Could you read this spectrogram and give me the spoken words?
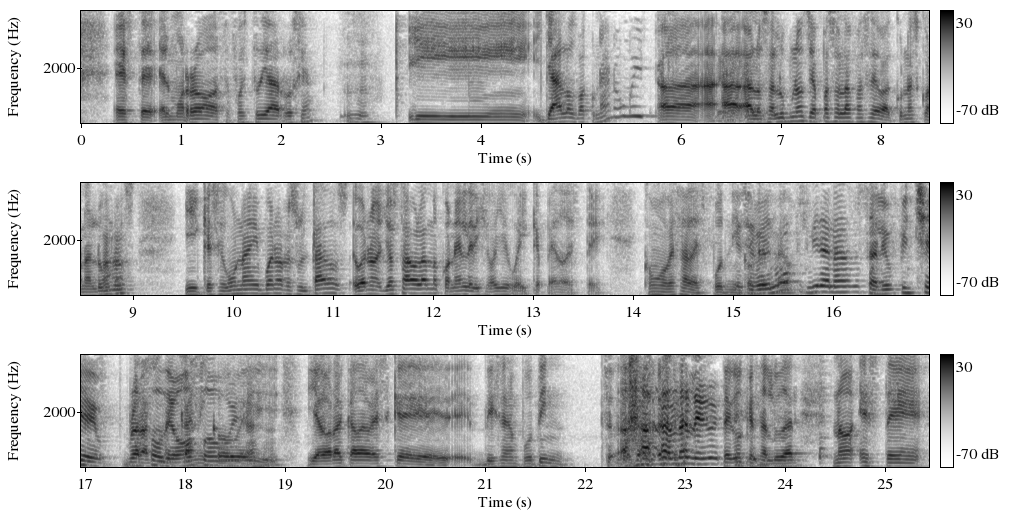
Este, el morro se fue a estudiar a Rusia y ya los vacunaron, güey. A, a- a- a los alumnos ya pasó la fase de vacunas con alumnos. Y que según hay buenos resultados. Bueno, yo estaba hablando con él, le dije, oye, güey, ¿qué pedo este? ¿Cómo ves a la Sputnik? Y se ve, pedo?" no, pues mira, nada, salió un pinche brazo, de oso, güey. Y, y ahora cada vez que dicen Putin. Ándale, güey. tengo que saludar. No, este,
